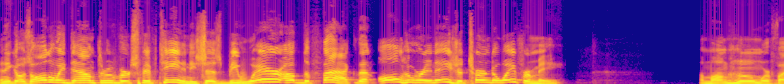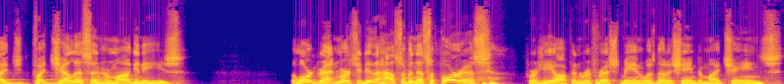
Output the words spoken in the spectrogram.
And he goes all the way down through verse 15 and he says, Beware of the fact that all who were in Asia turned away from me, among whom were Phygelus and Hermogenes. The Lord grant mercy to the house of Onesiphorus, for he often refreshed me and was not ashamed of my chains.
